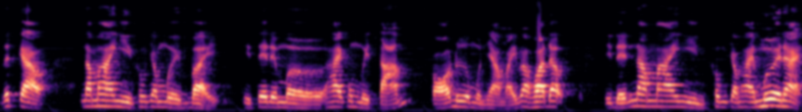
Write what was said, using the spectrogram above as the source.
rất cao năm 2017 thì TDM 2018 có đưa một nhà máy vào hoạt động. Thì đến năm 2020 này,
